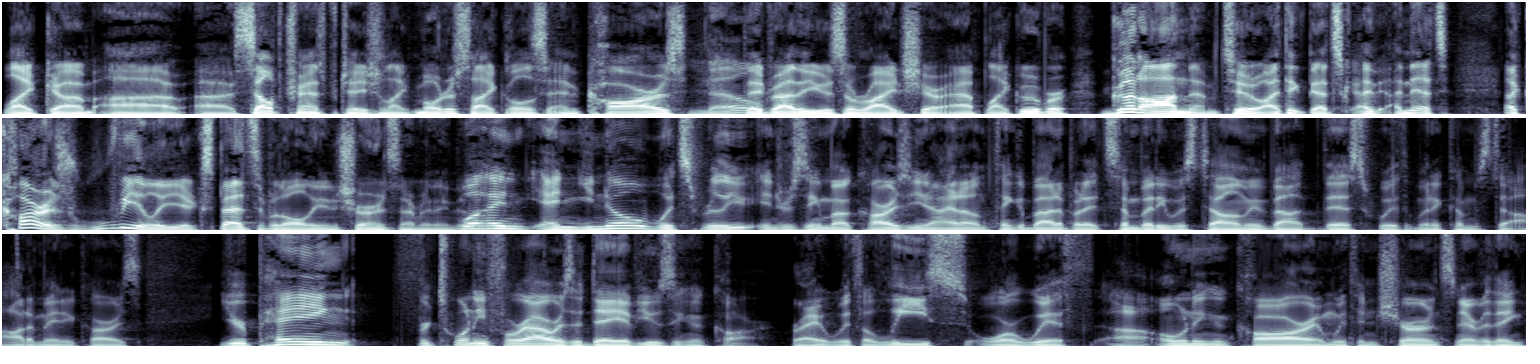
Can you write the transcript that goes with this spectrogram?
like um, uh, uh, self transportation like motorcycles and cars. No. they'd rather use a rideshare app like Uber. Good on them too. I think that's I, I mean that's a car is really expensive with all the insurance and everything. Well, and and you know what's really interesting about cars? You know, I don't think about it, but it, somebody was telling me about this with when it comes to automated cars. You're paying for 24 hours a day of using a car, right? With a lease or with uh, owning a car and with insurance and everything.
